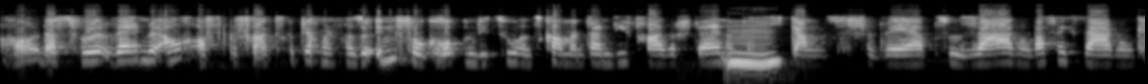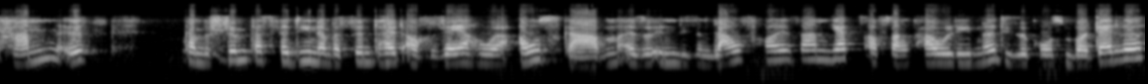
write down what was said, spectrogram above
Oh, das werden wir auch oft gefragt. Es gibt ja auch manchmal so Infogruppen, die zu uns kommen und dann die Frage stellen. Und das ist ganz schwer zu sagen. Was ich sagen kann, ist, kann bestimmt was verdienen, aber es sind halt auch sehr hohe Ausgaben. Also in diesen Laufhäusern jetzt auf St. Pauli, ne, diese großen Bordelle,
